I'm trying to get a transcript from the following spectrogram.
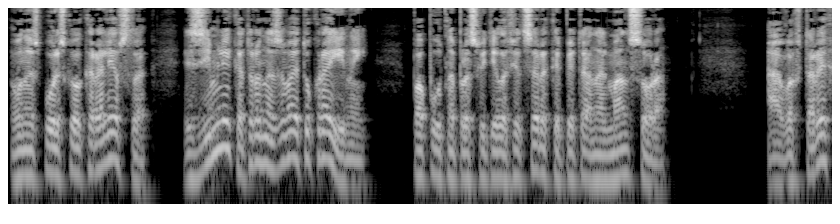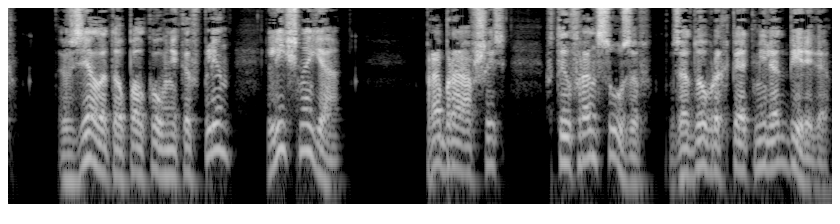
Он из польского королевства с земли, которую называют Украиной, попутно просветил офицера капитан Альмансора. А во-вторых, взял этого полковника в плен лично я, пробравшись в тыл французов за добрых пять миль от берега.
